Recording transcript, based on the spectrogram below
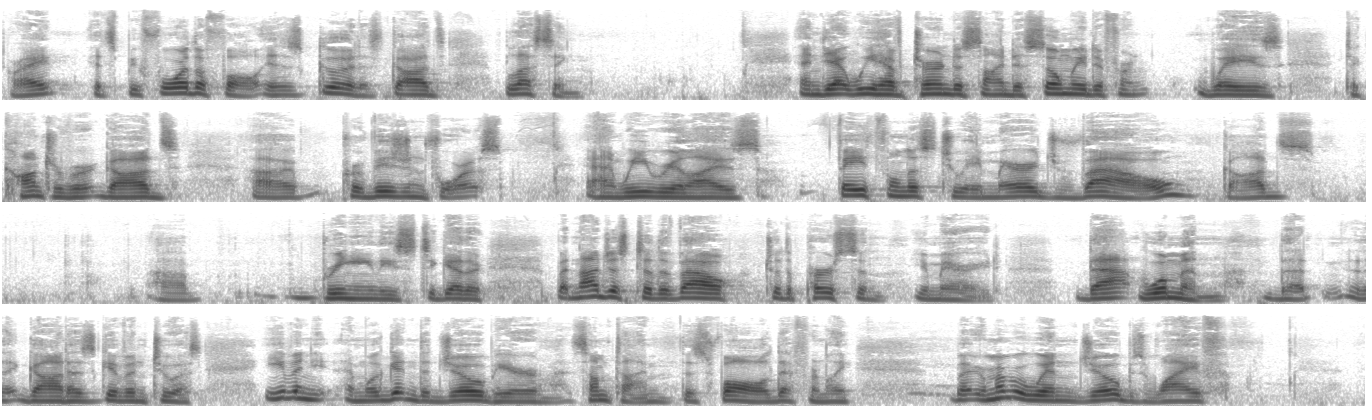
right? It's before the fall. It is good, it's God's blessing. And yet we have turned aside to so many different ways to controvert God's uh, provision for us. And we realize faithfulness to a marriage vow, God's uh, bringing these together, but not just to the vow, to the person you married. That woman that, that God has given to us. Even, and we'll get into Job here sometime, this fall, definitely. But remember when Job's wife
